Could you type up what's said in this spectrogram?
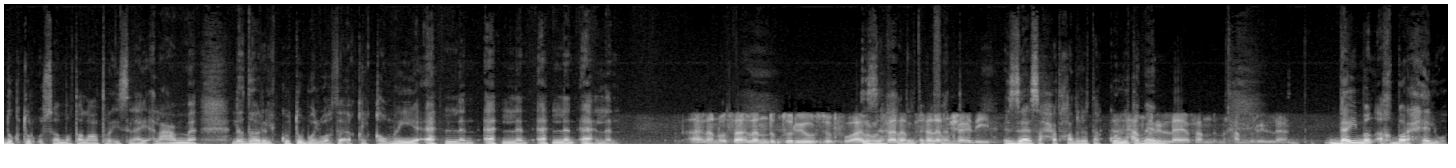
دكتور أسامة طلعت رئيس الهيئة العامة لدار الكتب والوثائق القومية أهلا أهلا أهلا أهلا. أهلا وسهلا دكتور يوسف واهلا وسهلا بالساده؟ المشاهدين إزاي صحة حضرتك؟ كله الحمد تمام؟ لله يا فندم الحمد لله دايما أخبار حلوة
